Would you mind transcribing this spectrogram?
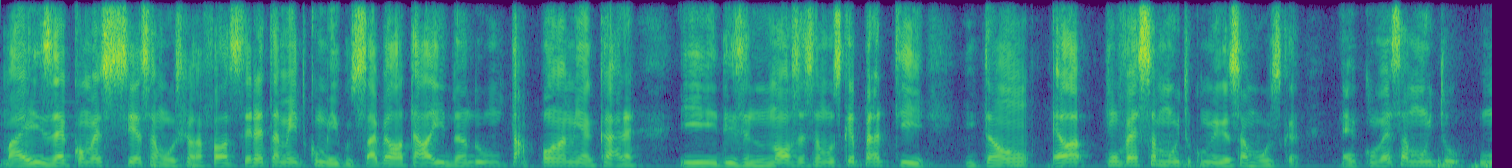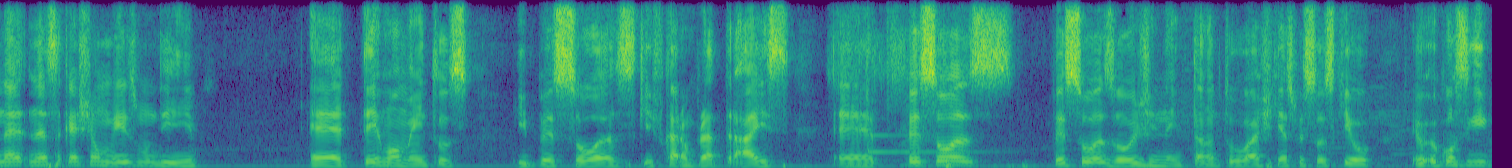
Mas é como se essa música ela falasse diretamente comigo, sabe? Ela tá ali dando um tapão na minha cara e dizendo, nossa, essa música é pra ti. Então, ela conversa muito comigo, essa música. É, conversa muito nessa questão mesmo de é, ter momentos e pessoas que ficaram para trás. É, pessoas pessoas hoje nem tanto. Acho que as pessoas que eu, eu, eu consegui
